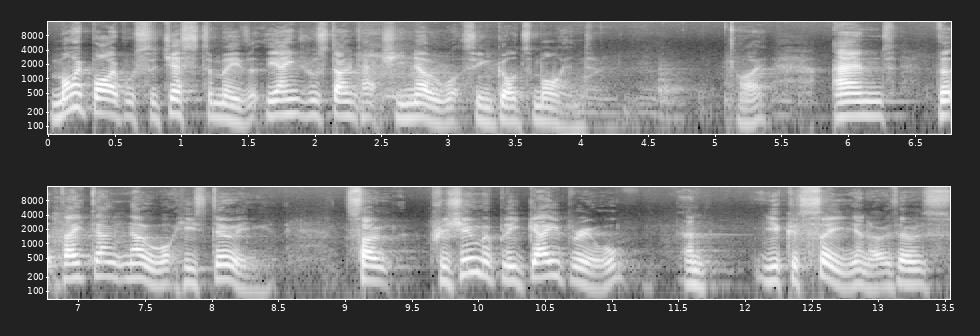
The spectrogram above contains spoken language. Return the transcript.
my Bible suggests to me that the angels don't actually know what's in God's mind, right? And that they don't know what he's doing. So presumably Gabriel, and you could see, you know, there was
